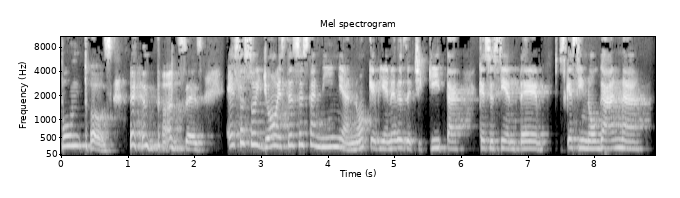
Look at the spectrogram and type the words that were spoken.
puntos. Entonces, esa soy yo, esta es esta niña, ¿no? Que viene desde chiquita, que se siente, que si no gana,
